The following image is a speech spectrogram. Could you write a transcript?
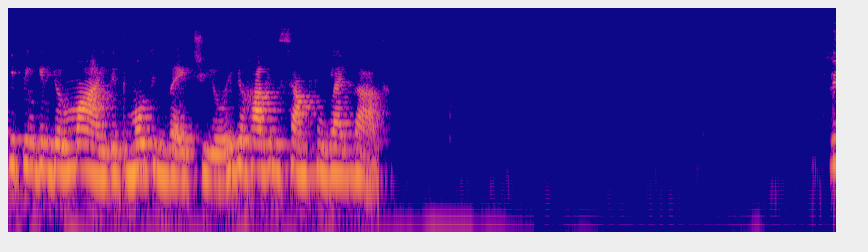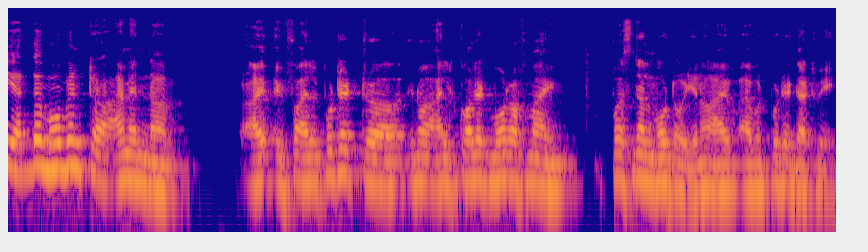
keeping in your mind that motivates you, if you're having something like that. See, at the moment, uh, I mean, um, I, if I'll put it, uh, you know, I'll call it more of my personal motto, you know, I, I would put it that way.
